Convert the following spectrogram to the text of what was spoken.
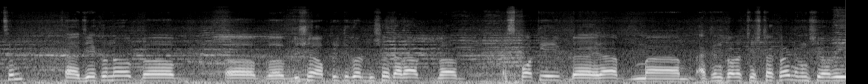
আছেন। যে কোনো বিষয়, অপ্রীতিকর বিষয় তারা স্পটেই এরা অ্যাটেন্ড করার চেষ্টা করেন এবং সেভাবেই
